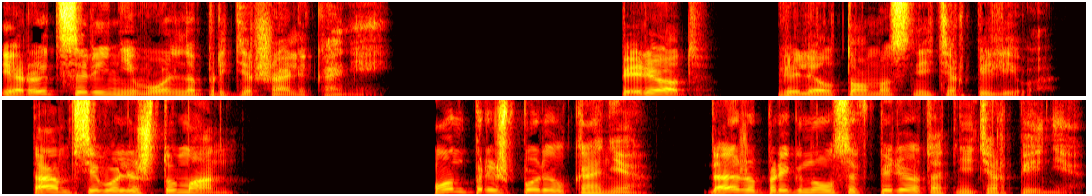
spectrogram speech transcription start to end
и рыцари невольно придержали коней. «Вперед!» велел Томас нетерпеливо. Там всего лишь туман. Он пришпорил коня, даже пригнулся вперед от нетерпения.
